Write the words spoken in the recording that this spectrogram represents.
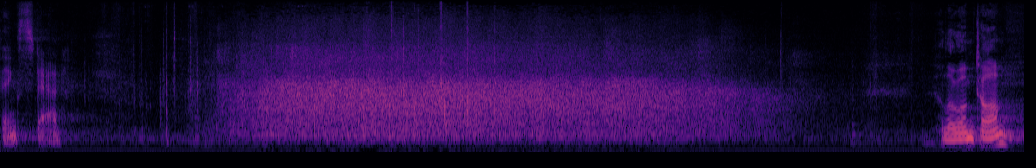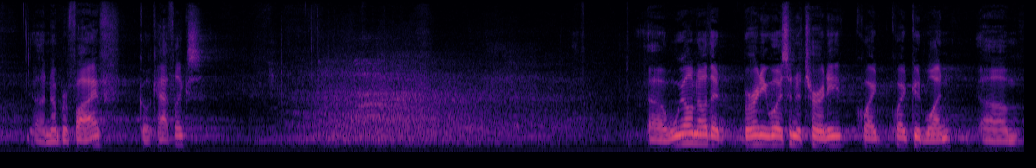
Thanks, Dad. Hello, I'm Tom, uh, number five, Go Catholics. Uh, we all know that Bernie was an attorney, quite quite good one. Um,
